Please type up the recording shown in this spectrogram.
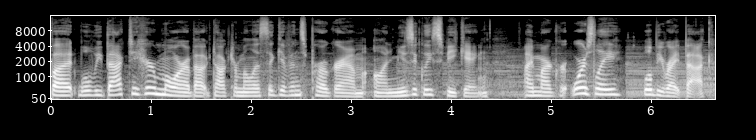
but we'll be back to hear more about Dr. Melissa Givens' program on Musically Speaking. I'm Margaret Worsley. We'll be right back.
